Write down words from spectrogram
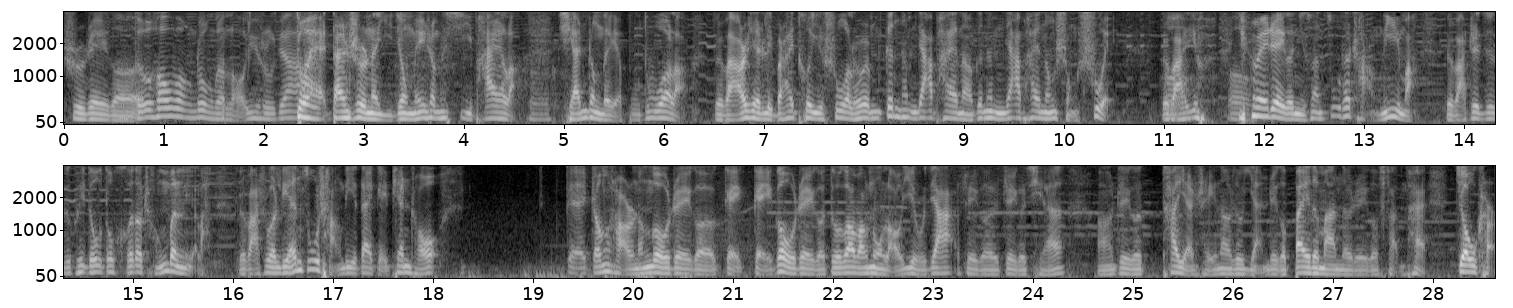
是这个德高望重的老艺术家，对，但是呢，已经没什么戏拍了，钱挣的也不多了，对吧？而且里边还特意说了，说什么跟他们家拍呢？跟他们家拍能省税，对吧？因 因为这个你算租他场地嘛，对吧？这这就可以都都合到成本里了，对吧？说连租场地带给片酬。给正好能够这个给给够这个德高望重老艺术家这个这个钱啊，这个他演谁呢？就演这个拜德曼的这个反派 Joker，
